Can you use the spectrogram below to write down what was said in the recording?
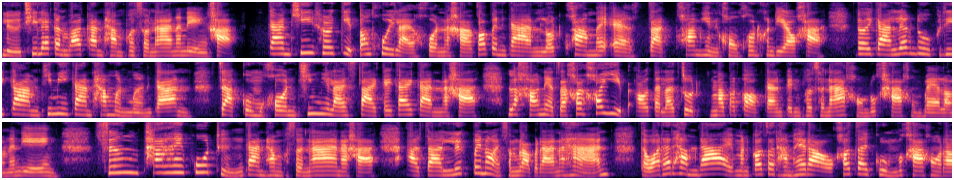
หรือที่เรียกกันว่าการทำ persona นั่นเองค่ะ การที่ธุรกิจต้องคุยหลายคนนะคะ ก็เป็นการลดความ bias จากความเห็นของคนคนเดียวค่ะ โดยการเลือกดูพฤติกรรมที่มีการทำเหมือนเหมือนๆกัน จากกลุ่มคนที่มีไลฟ์สไตล์ใกล้ ๆ กันนะคะ แล้วเขาเนี่ยจะค่อยๆ หยิบเอาแต่ละจุดมาประกอบกันเป็น persona ของลูกค้าของแบรนด์เรานั่นเอง ซึ่งถ้าให้พูดถึงการทำ persona นะคะ อาจจะลึกไปหน่อยสำหรับร้านอาหาร แต่ว่าถ้าทำได้มันก็จะทำให้เราเข้าใจกลุ่มลูกค้าของเรา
